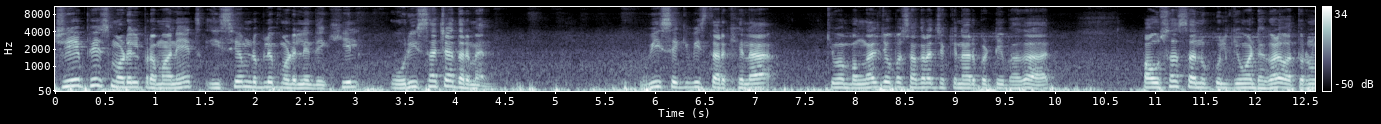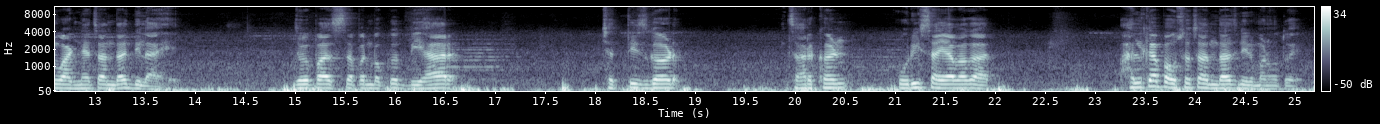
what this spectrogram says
जी एफ एस मॉडेलप्रमाणेच ई सी एम डब्ल्यू मॉडेलने देखील ओरिसाच्या दरम्यान वीस एकवीस तारखेला किंवा बंगालच्या उपसागराच्या किनारपट्टी भागात पावसास अनुकूल किंवा ढगाळ वातावरण वाढण्याचा अंदाज दिला आहे. जवळपास आपण बघतो बिहार छत्तीसगड झारखंड ओरिसा या भागात हलक्या पावसाचा अंदाज निर्माण होतो आहे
